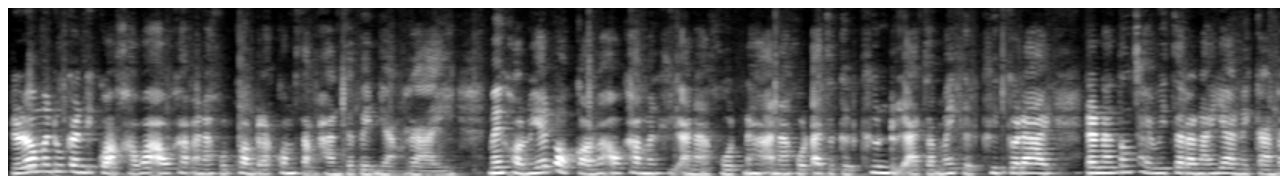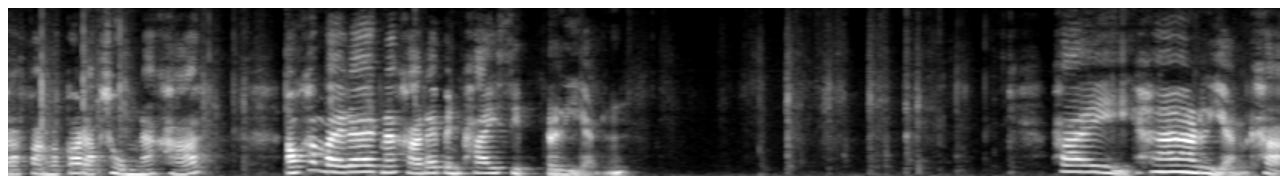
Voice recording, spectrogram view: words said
เดี๋ยวเรามาดูกันดีกว่าค่ะว่าเอาคำอนาคตความรักความสัมพันธ์จะเป็นอย่างไร ไม่ขออนุญาตบอกก่อนว่าเอาคำมันคืออนาคตนะคะ อนาคตอาจจะเกิดขึ้นหรืออาจจะไม่เกิดขึ้นก็ได้ ดังนั้นต้องใช้วิจารณญาณในการรับฟังแล้วก็รับชมนะคะ เอาคำใบแรกนะคะ ได้เป็นไพ่สิบเหรียญไพ่ห้าเหรียญค่ะ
